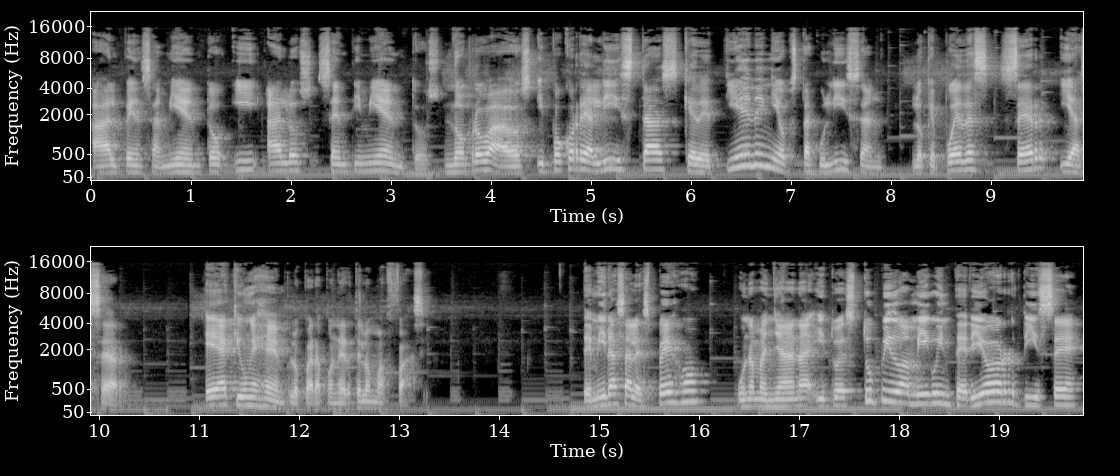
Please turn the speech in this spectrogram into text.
al pensamiento y a los sentimientos no probados y poco realistas que detienen y obstaculizan lo que puedes ser y hacer. He aquí un ejemplo para ponértelo más fácil. Te miras al espejo una mañana y tu estúpido amigo interior dice,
